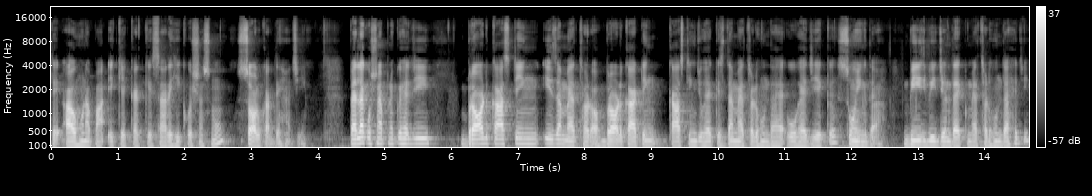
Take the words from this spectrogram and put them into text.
ਤੇ ਆਓ ਹੁਣ ਆਪਾਂ ਇੱਕ ਇੱਕ ਕਰਕੇ ਸਾਰੇ ਹੀ ਕੁਐਸਚਨਸ ਨੂੰ ਸੋਲਵ ਕਰਦੇ ਹਾਂ ਜੀ। ਪਹਿਲਾ ਕੁਐਸਚਨ ਆਪਣੇ ਕੋਲ ਹੈ ਜੀ broadcasting is a method of broadcasting casting ਜੋ ਹੈ ਕਿਸ ਦਾ ਮੈਥਡ ਹੁੰਦਾ ਹੈ ਉਹ ਹੈ ਜੀ ਇੱਕ ਸੋਇੰਗ ਦਾ ਬੀਜ ਬੀਜਣ ਦਾ ਇੱਕ ਮੈਥਡ ਹੁੰਦਾ ਹੈ ਜੀ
